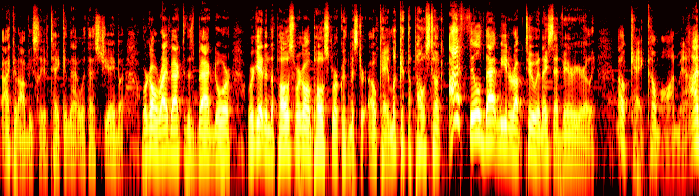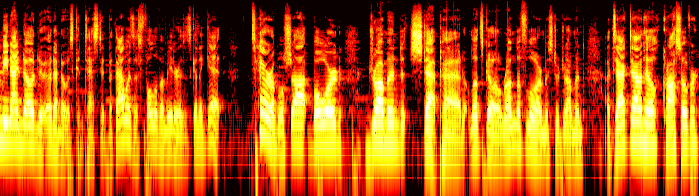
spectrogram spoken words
I could obviously have taken that with SGA, but we're going right back to this back door. We're getting in the post. We're going post work with Mr. Okay, look at the post hook. I filled that meter up too, and they said very early. Okay, come on, man. I mean, I know I know it's contested, but that was as full of a meter as it's gonna get. Terrible shot. Board. Drummond. Stat pad. Let's go. Run the floor, Mr. Drummond. Attack downhill. Crossover.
